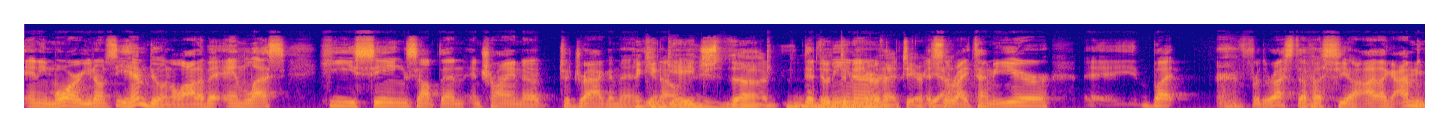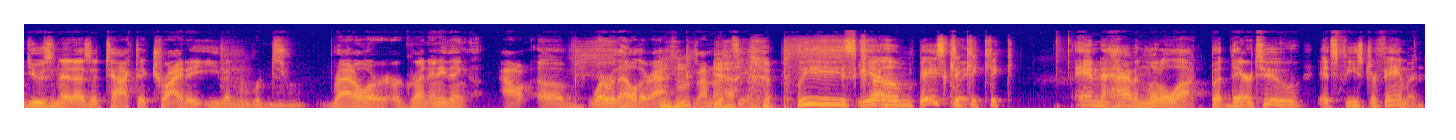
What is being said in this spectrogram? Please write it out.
anymore you don't see him doing a lot of it unless he's seeing something and trying to to drag him in. You know engage the the demeanor, of that deer. It's yeah. the right time of year, but for the rest of us, yeah, I like I'm using it as a tactic. Try to even rattle or, or grunt anything out of wherever the hell they're at mm-hmm. because I'm not yeah. seeing. It. Please Yeah, come. basically. Click, click, click. and having little luck. But there too, it's feast or famine.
